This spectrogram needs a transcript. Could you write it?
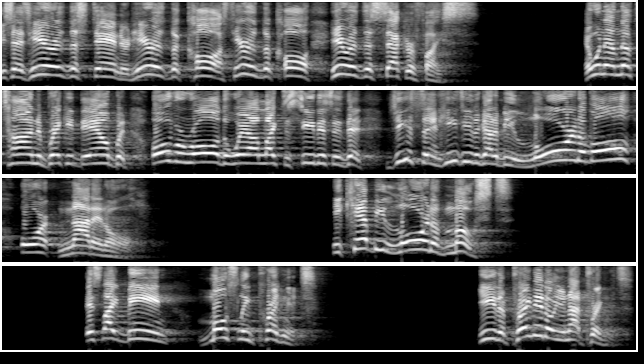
He says, Here is the standard, here is the cost, here is the call, here is the sacrifice. And we don't have enough time to break it down, but overall, the way I like to see this is that Jesus saying he's either got to be Lord of all or not at all. He can't be Lord of most. It's like being mostly pregnant. You're either pregnant or you're not pregnant.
